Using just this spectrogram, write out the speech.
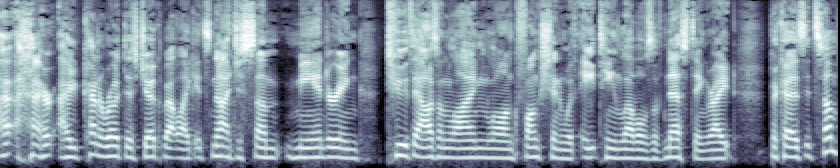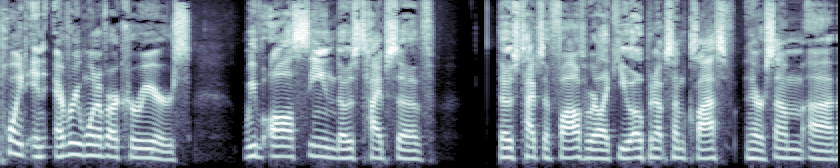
I, I, I kind of wrote this joke about like, it's not just some meandering 2000 line long function with 18 levels of nesting, right? Because at some point in every one of our careers, we've all seen those types of, those types of files where like you open up some class or some, uh,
